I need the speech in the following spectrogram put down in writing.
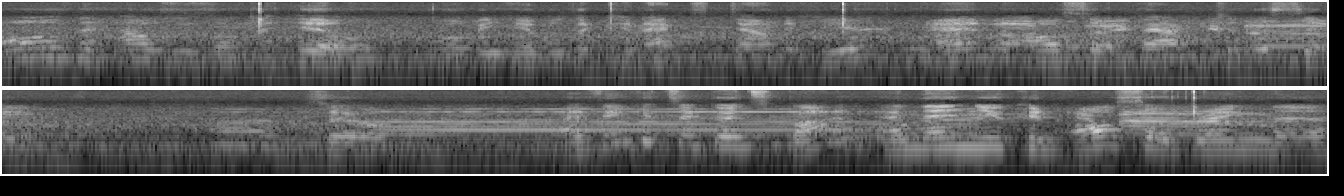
all of the houses on the hill will be able to connect down to here and also back to the city. So I think it's a good spot. And then you can also bring the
